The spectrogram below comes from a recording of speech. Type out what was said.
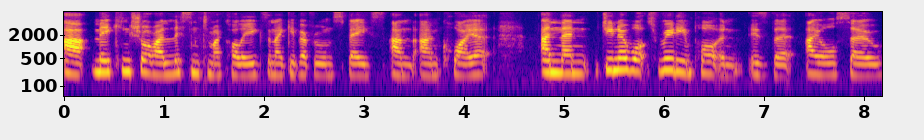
at making sure I listen to my colleagues and I give everyone space and I'm quiet and then do you know what's really important is that i also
